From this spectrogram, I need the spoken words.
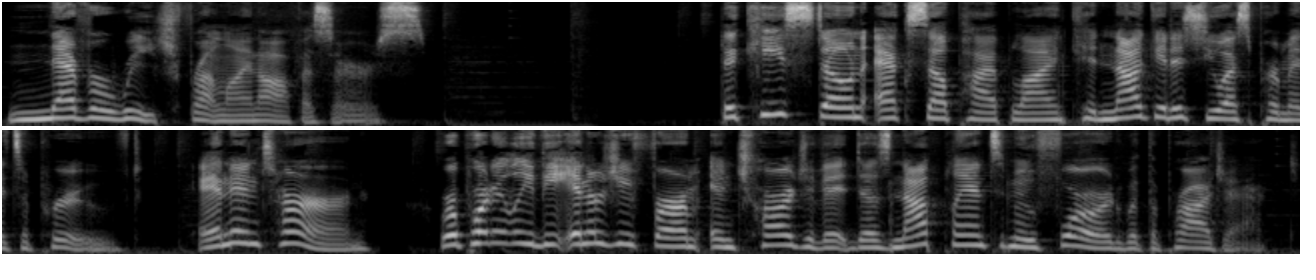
never reached frontline officers. The Keystone XL pipeline cannot get its U.S. permits approved, and in turn, Reportedly, the energy firm in charge of it does not plan to move forward with the project.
